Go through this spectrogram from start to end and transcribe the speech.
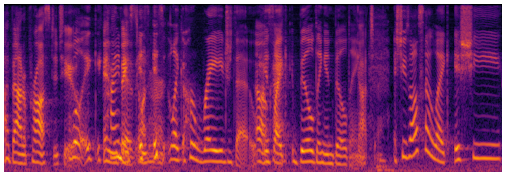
about a prostitute. Well, it, kind of. It's, it's like her rage though Oh, is like building and building. Gotcha. She's also like, is she?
